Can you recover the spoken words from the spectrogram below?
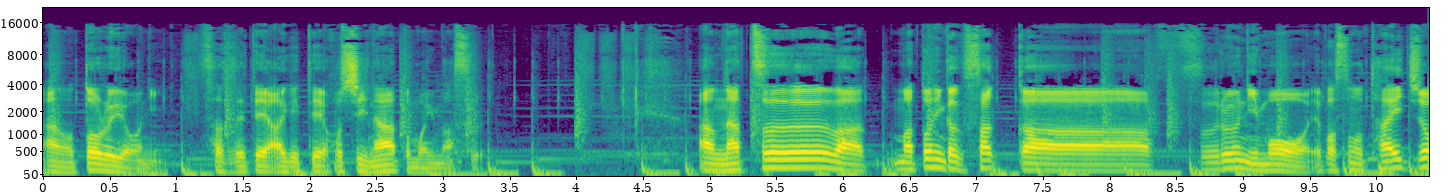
あの取るようにさせてあげてほしいなと思います。あの夏は、まあ、とにかくサッカーするにもやっぱその体調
